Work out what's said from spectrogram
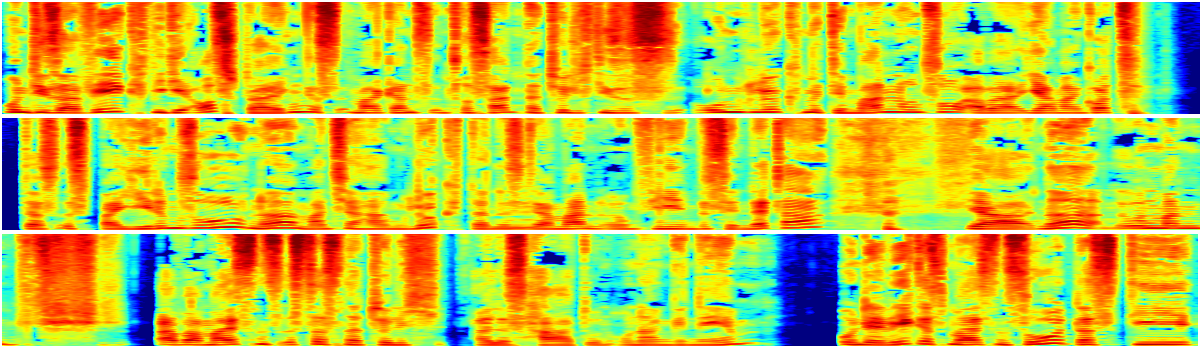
Und dieser Weg, wie die aussteigen, ist immer ganz interessant. Natürlich dieses Unglück mit dem Mann und so. Aber ja, mein Gott, das ist bei jedem so, ne? Manche haben Glück, dann ist der Mann irgendwie ein bisschen netter. ja, ne? Und man, aber meistens ist das natürlich alles hart und unangenehm. Und der Weg ist meistens so, dass die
